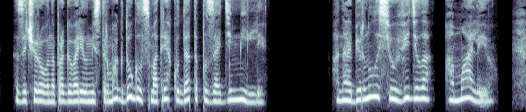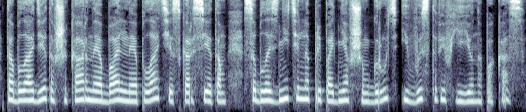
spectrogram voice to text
— зачарованно проговорил мистер МакДугал, смотря куда-то позади Милли. Она обернулась и увидела Амалию. Та была одета в шикарное бальное платье с корсетом, соблазнительно приподнявшим грудь и выставив ее на показ.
